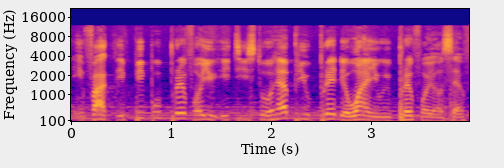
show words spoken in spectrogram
In fact, if people pray for you, it is to help you pray the one you will pray for yourself.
